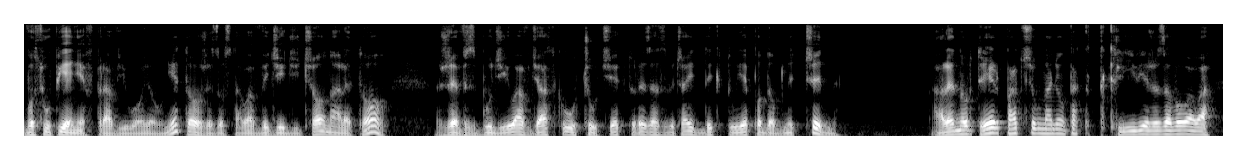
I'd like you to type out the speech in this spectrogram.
W osłupienie wprawiło ją nie to, że została wydziedziczona, ale to, że wzbudziła w dziadku uczucie, które zazwyczaj dyktuje podobny czyn. Ale Nortrier patrzył na nią tak tkliwie, że zawołała:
